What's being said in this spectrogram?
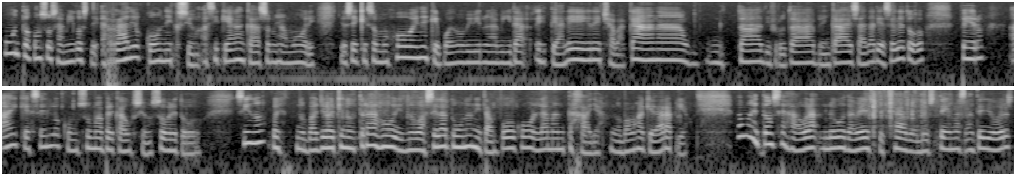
junto con sus amigos de Radio Conexión. Así que hagan caso, mis amores. Yo sé que somos jóvenes, que podemos vivir una vida este, alegre, chabacana, disfrutar, brincar, saltar y hacerle todo. Pero hay que hacerlo con suma precaución, sobre todo. Si no, pues nos va a llevar quien nos trajo y no va a ser la tuna ni tampoco la mantajaya. Nos vamos a quedar a pie. Vamos entonces ahora, luego de haber escuchado los temas anteriores,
